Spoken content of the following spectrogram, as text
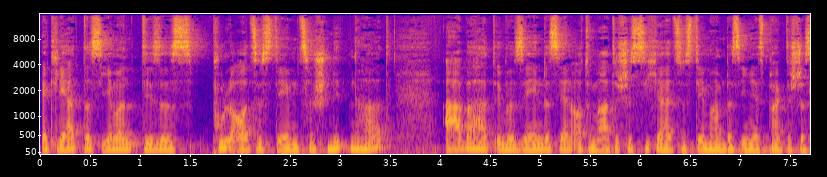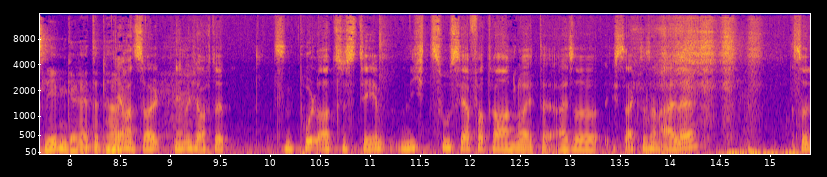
erklärt, dass jemand dieses Pull-out-System zerschnitten hat, aber hat übersehen, dass sie ein automatisches Sicherheitssystem haben, das ihnen jetzt praktisch das Leben gerettet hat. Ja, man soll nämlich auch diesem Pull-out-System nicht zu sehr vertrauen, Leute. Also ich sage das an alle. So,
